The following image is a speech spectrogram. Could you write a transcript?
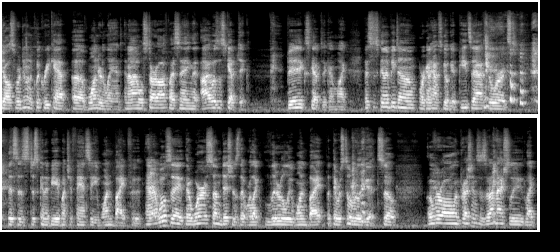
Y'all. So we're doing a quick recap of Wonderland, and I will start off by saying that I was a skeptic, big skeptic. I'm like, this is gonna be dumb. We're gonna have to go get pizza afterwards. this is just gonna be a bunch of fancy one bite food. And I will say there were some dishes that were like literally one bite, but they were still really good. So overall impressions is that I'm actually like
